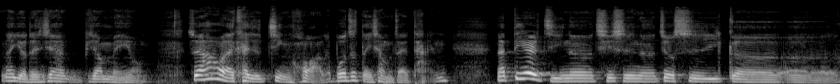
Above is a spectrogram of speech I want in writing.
那有的人现在比较没有，所以他后来开始进化了。不过这等一下我们再谈。那第二集呢，其实呢就是一个呃，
